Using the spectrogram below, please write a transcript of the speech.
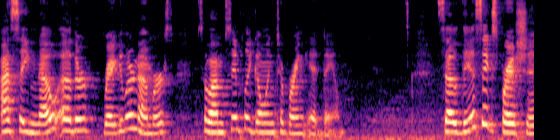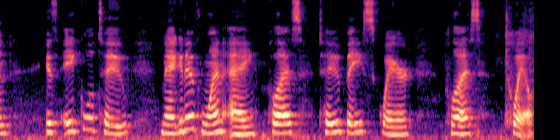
I see no other regular numbers, so I'm simply going to bring it down. So this expression is equal to negative 1a plus 2b squared plus 12.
